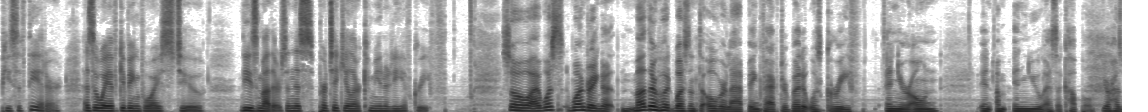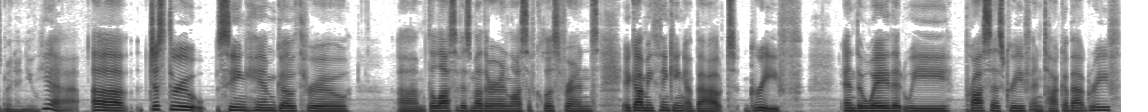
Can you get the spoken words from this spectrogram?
piece of theater as a way of giving voice to these mothers in this particular community of grief. So I was wondering, uh, motherhood wasn't the overlapping factor, but it was grief in your own, in um, in you as a couple, your husband and you. Yeah, uh, just through seeing him go through um, the loss of his mother and loss of close friends, it got me thinking about grief and the way that we process grief and talk about grief.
